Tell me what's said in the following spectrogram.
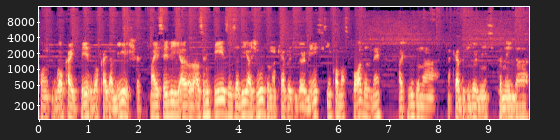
Com, igual cai peso, igual cai da mexa, mas ele, as limpezas ali ajudam na quebra de dormência, assim como as podas, né? Ajudam na, na quebra de dormência também da,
